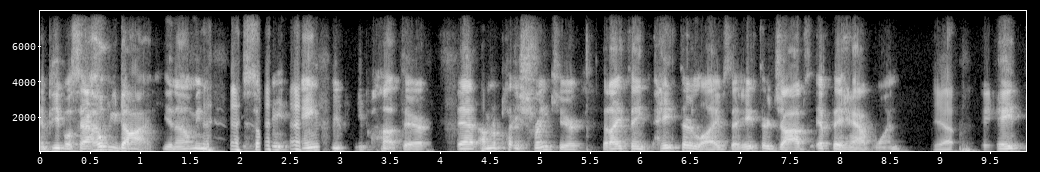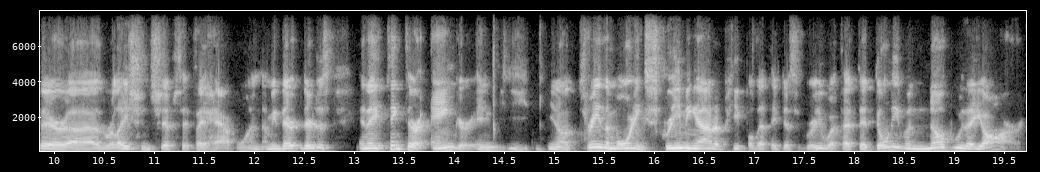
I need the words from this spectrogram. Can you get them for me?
and people say, "I hope you die." You know, I mean, there's so many angry people out there that I'm going to play shrink here that I think hate their lives, they hate their jobs if they have one. Yep. They hate their uh, relationships if they have one. I mean, they're they're just and they think their anger and you know three in the morning screaming out at people that they disagree with that they don't even know who they are.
